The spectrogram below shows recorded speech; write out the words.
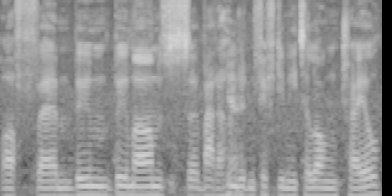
off um, boom boom arms, so about 150 meter long trail.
